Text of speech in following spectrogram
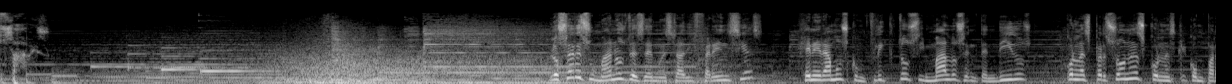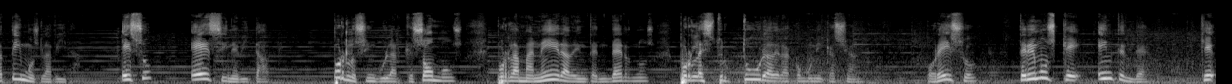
Sabes. Los seres humanos desde nuestras diferencias generamos conflictos y malos entendidos con las personas con las que compartimos la vida. Eso es inevitable, por lo singular que somos, por la manera de entendernos, por la estructura de la comunicación. Por eso tenemos que entender que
